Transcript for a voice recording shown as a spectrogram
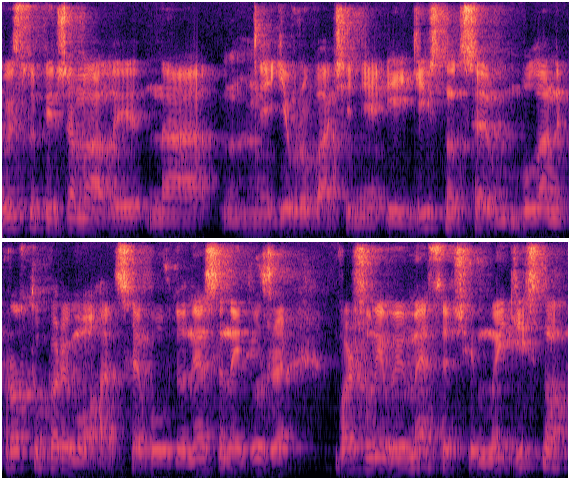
виступі Джамали на м, Євробаченні. І дійсно це була не просто перемога, це був донесений дуже важливий меседж. І Ми дійсно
